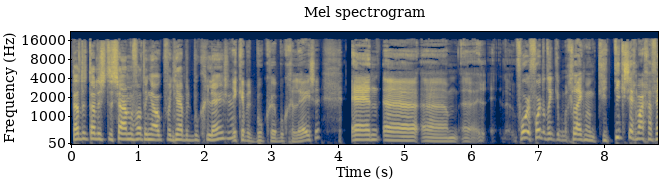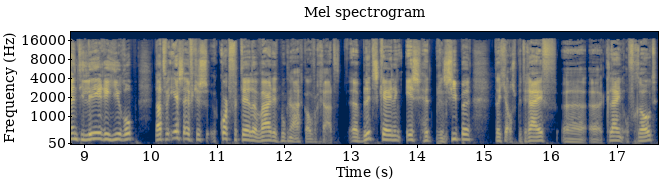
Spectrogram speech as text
Dat is, dat is de samenvatting ook, want jij hebt het boek gelezen. Ik heb het boek, eh, boek gelezen. En eh, ehm, eh, voor, voordat ik gelijk mijn kritiek zeg maar, ga ventileren hierop, laten we eerst eventjes kort vertellen waar dit boek nou eigenlijk over gaat. Eh blitzscaling is het principe dat je als bedrijf, klein of groot,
